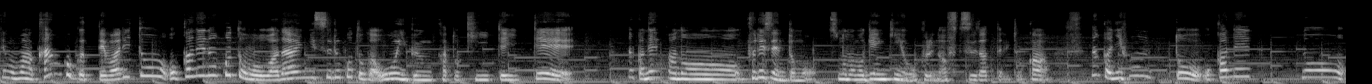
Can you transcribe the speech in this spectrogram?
でもまあ韓国って割とお金のことを話題にすることが多い文化と聞いていて、なんかね、あのー、プレゼントもそのまま現金を送るのは普通だったりとか、なんか日本とお金の、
